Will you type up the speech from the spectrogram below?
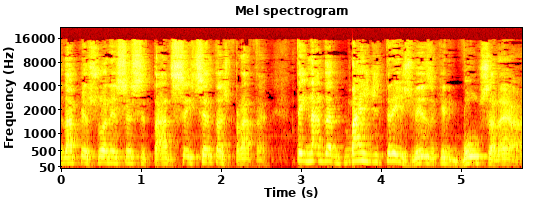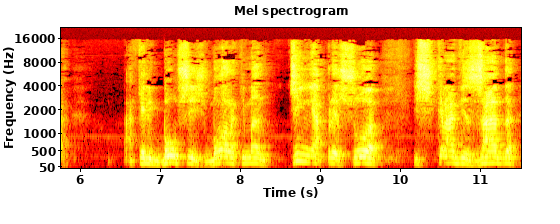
da pessoa necessitada, 600 pratas tem nada mais de três vezes aquele bolsa, né? Aquele bolsa esmola que mantinha a pessoa escravizada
